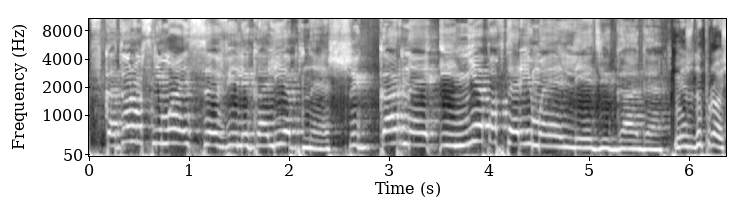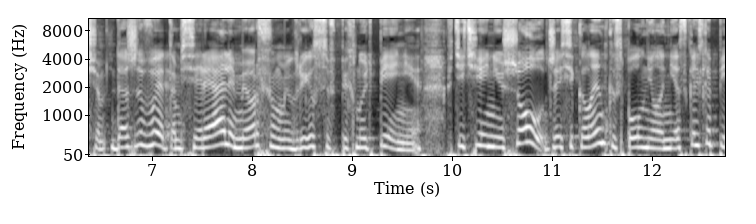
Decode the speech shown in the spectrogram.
в котором снимается великолепная, шикарная и неповторимая Леди Гага. Между прочим, даже в этом сериале Мерфи умудрился впихнуть пение. В течение шоу Джессика Лэнг исполнила несколько песен,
